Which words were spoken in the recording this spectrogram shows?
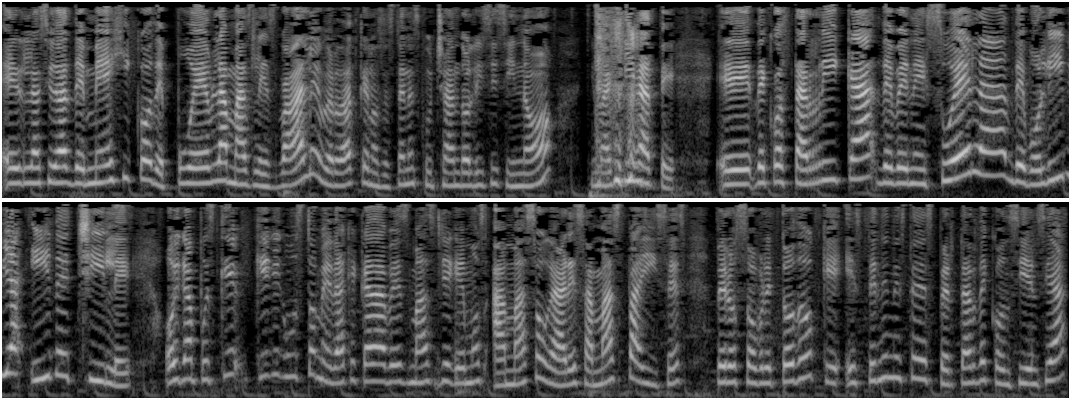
En la Ciudad de México, de Puebla, más les vale, ¿verdad? Que nos estén escuchando, Lizzy, si no, imagínate. Eh, de Costa Rica, de Venezuela, de Bolivia y de Chile. Oigan, pues qué, qué gusto me da que cada vez más lleguemos a más hogares, a más países, pero sobre todo que estén en este despertar de conciencia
